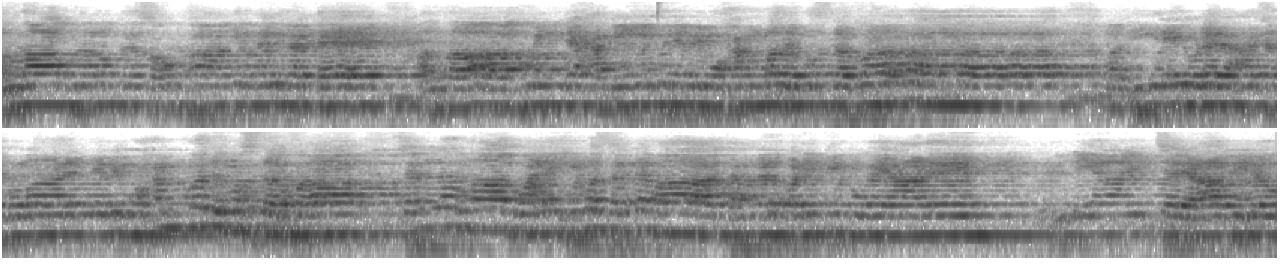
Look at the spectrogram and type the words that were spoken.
അള്ളാഹു നമുക്ക് സൗഭാഗ്യം നൽകട്ടെ. അള്ളാഹുവിന്റെ ഹബീബ് നബി മുഹമ്മദ് മുസ്തഫ മദീനയുടെ രാജകുമാരൻ നബി മുഹമ്മദ് മുസ്തഫ തങ്ങൾ പഠിപ്പിക്കുകയാണ്. വെള്ളിയാഴ്ച രാവിലോ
